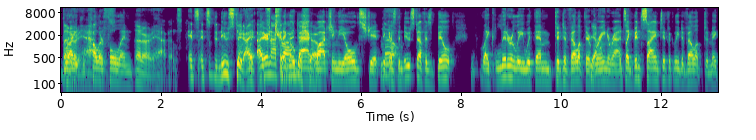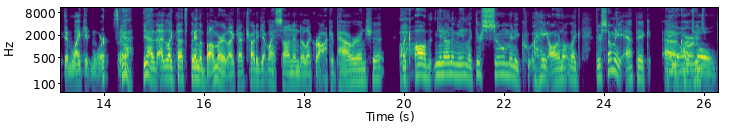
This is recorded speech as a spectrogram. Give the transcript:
bright and happens. colorful and That already happens. it's it's the new stuff. I- like, they're I've not going to go back show- watching the old shit because the new stuff is built like literally with them to develop their Yeah. brain around. It's like been scientifically developed to make them like it more. So Yeah, yeah. I, like that's been the bummer. Like I've tried to get my son into like rocket power and shit. Like Oh, all, the, you know what I mean? Like there's so many cool. Hey Arnold, like there's so many epic uh, hey cartoons. Arnold.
